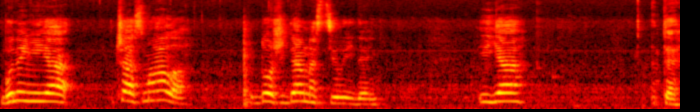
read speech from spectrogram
Бо нині я час мала, дощ йде в нас цілий день. І я те.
